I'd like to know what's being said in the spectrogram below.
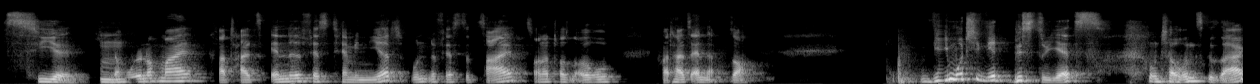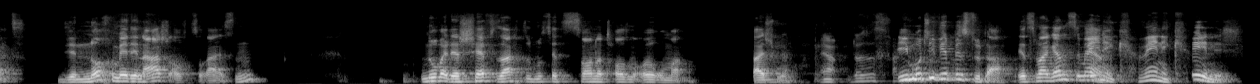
Ziel. Ich mhm. wiederhole nochmal, Quartalsende fest terminiert und eine feste Zahl, 200.000 Euro Quartalsende. So. Wie motiviert bist du jetzt, unter uns gesagt, dir noch mehr den Arsch aufzureißen, nur weil der Chef sagt, du musst jetzt 200.000 Euro machen? Beispiel. Ja, das ist. Wie motiviert bist du da? Jetzt mal ganz im Wenig, Ernst. wenig. Wenig.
